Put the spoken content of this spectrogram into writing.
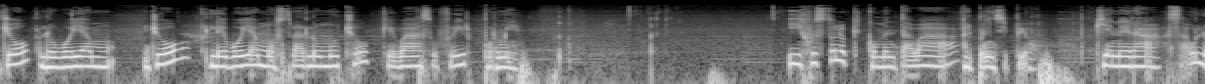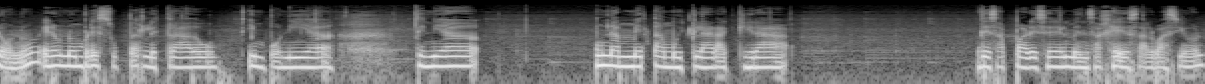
Yo lo voy a yo le voy a mostrar lo mucho que va a sufrir por mí. Y justo lo que comentaba al principio, quién era Saulo, ¿no? Era un hombre súper letrado, imponía, tenía una meta muy clara que era desaparece el mensaje de salvación.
